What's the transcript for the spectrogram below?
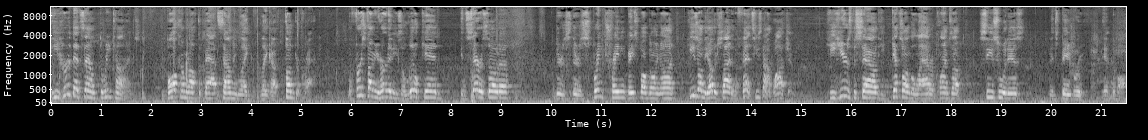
he heard that sound three times. The ball coming off the bat sounding like, like a thunder crack. The first time he heard it, he's a little kid in Sarasota. There's there's spring training baseball going on. He's on the other side of the fence. He's not watching. He hears the sound. He gets on the ladder, climbs up, sees who it is, and it's Babe Ruth hitting the ball.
